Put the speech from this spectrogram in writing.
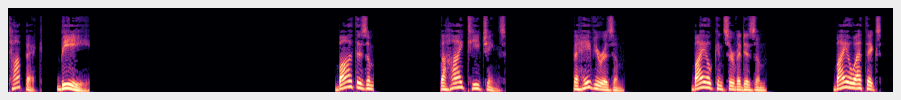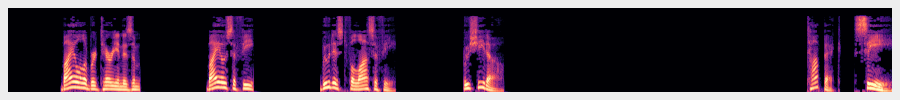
Topic B. Baathism Bahá'í teachings Behaviorism Bioconservatism Bioethics Biolibertarianism Biosophy Buddhist philosophy Bushido. C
